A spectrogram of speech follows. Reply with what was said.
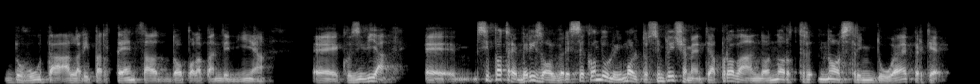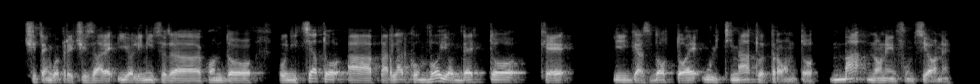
dovuta alla ripartenza dopo la pandemia e così via, eh, si potrebbe risolvere, secondo lui, molto semplicemente approvando Nord, Nord Stream 2, perché ci tengo a precisare, io all'inizio, da, quando ho iniziato a parlare con voi, ho detto che il gasdotto è ultimato e pronto, ma non è in funzione.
